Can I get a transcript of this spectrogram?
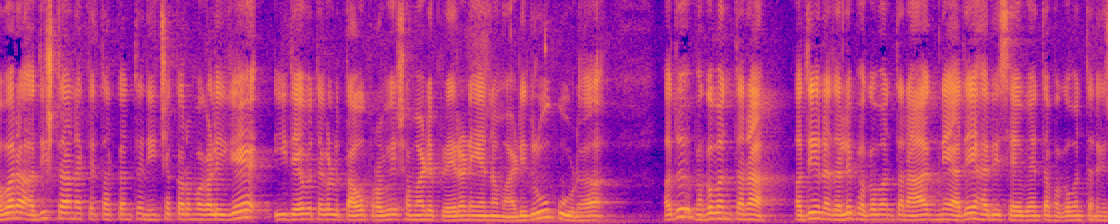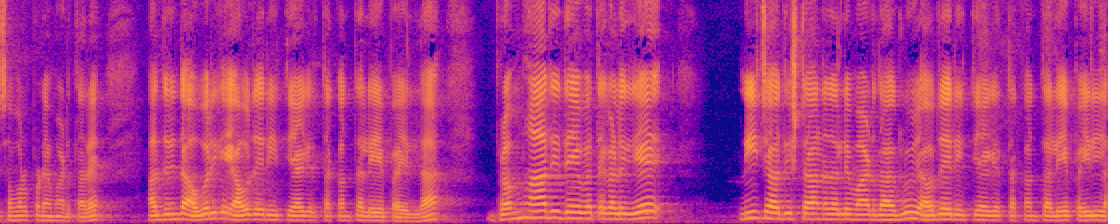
ಅವರ ಅಧಿಷ್ಠಾನಕ್ಕೆ ತಕ್ಕಂತೆ ನೀಚ ಕರ್ಮಗಳಿಗೆ ಈ ದೇವತೆಗಳು ತಾವು ಪ್ರವೇಶ ಮಾಡಿ ಪ್ರೇರಣೆಯನ್ನು ಮಾಡಿದರೂ ಕೂಡ ಅದು ಭಗವಂತನ ಅಧೀನದಲ್ಲಿ ಭಗವಂತನ ಆಜ್ಞೆ, ಅದೇ ಹರಿ ಸೇವೆ ಅಂತ ಭಗವಂತನಿಗೆ ಸಮರ್ಪಣೆ ಮಾಡ್ತಾರೆ. ಆದ್ದರಿಂದ ಅವರಿಗೆ ಯಾವುದೇ ರೀತಿಯಾಗಿರ್ತಕ್ಕಂಥ ಲೇಪ ಇಲ್ಲ. ಬ್ರಹ್ಮಾದಿ ದೇವತೆಗಳಿಗೆ ನೀಚ ಅಧಿಷ್ಠಾನದಲ್ಲಿ ಮಾಡಿದಾಗಲೂ ಯಾವುದೇ ರೀತಿಯಾಗಿರ್ತಕ್ಕಂಥ ಲೇಪ ಇಲ್ಲ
